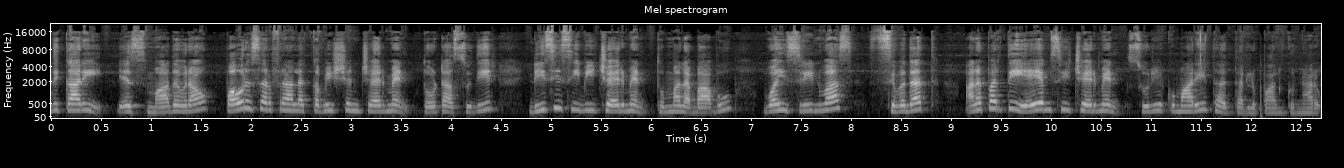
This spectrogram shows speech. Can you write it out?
అధికారి ఎస్ మాధవరావు పౌర సరఫరాల commission chairman Thota Sudheer DCCB chairman Tummala Babu Y Srinivas Sivadatt Anaparthi AMC chairman Suryakumari తదితరులు పాల్గొన్నారు.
